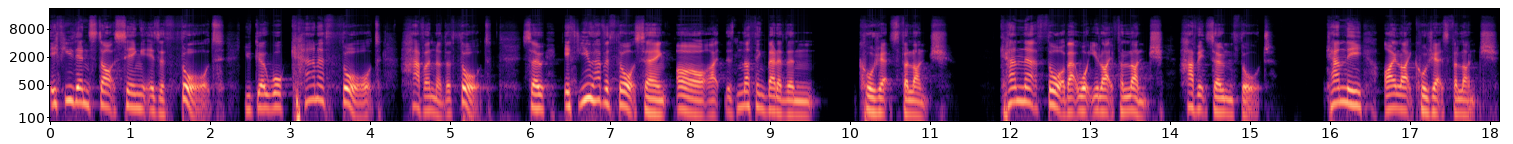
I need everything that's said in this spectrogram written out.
if you then start seeing it as a thought, you go, well, can a thought have another thought? So if you have a thought saying, oh, I, there's nothing better than courgettes for lunch, can that thought about what you like for lunch have its own thought? Can the I like courgettes for lunch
